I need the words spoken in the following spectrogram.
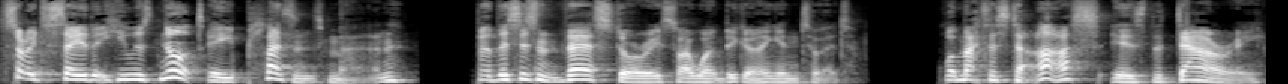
Sorry to say that he was not a pleasant man, but this isn't their story, so I won't be going into it. What matters to us is the dowry.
